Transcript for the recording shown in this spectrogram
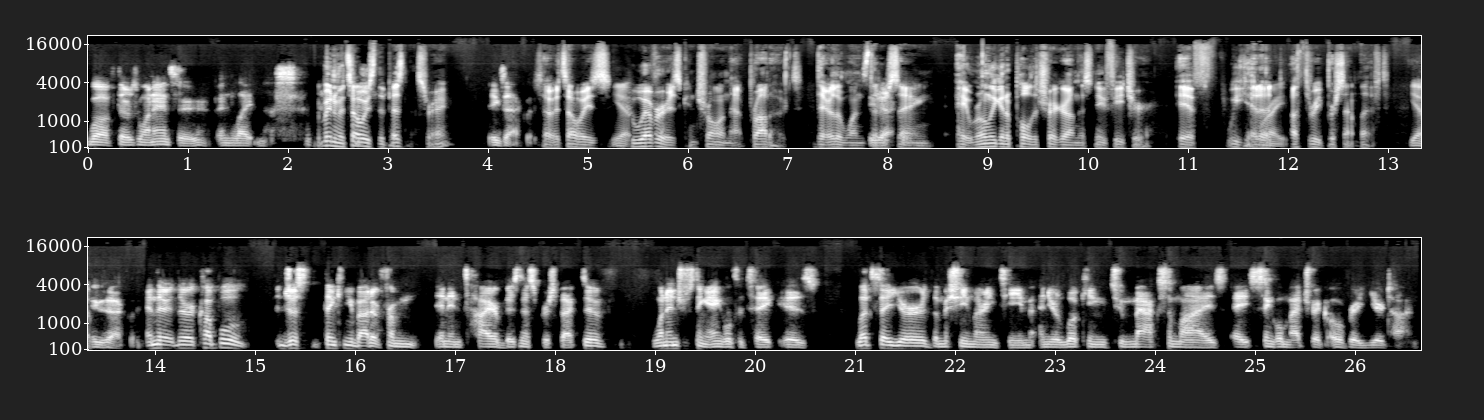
well, if there's one answer, enlighten us. I mean, it's always the business, right? Exactly. So it's always Yep. whoever is controlling that product, they're the ones that are saying, hey, we're only going to pull the trigger on this new feature if we get a, Right. a 3% lift. Yep. Exactly. And there, there are a couple, just thinking about it from an entire business perspective, one interesting angle to take is let's say you're the machine learning team and you're looking to maximize a single metric over a year time.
